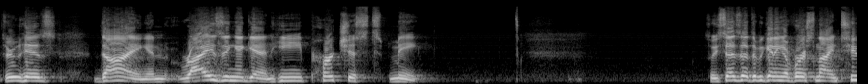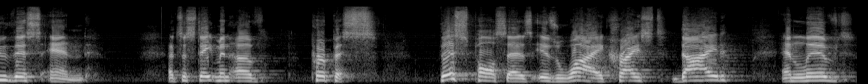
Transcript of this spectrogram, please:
through His dying and rising again. He purchased me. So he says at the beginning of verse 9, to this end. That's a statement of purpose. This, Paul says, is why Christ died and lived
